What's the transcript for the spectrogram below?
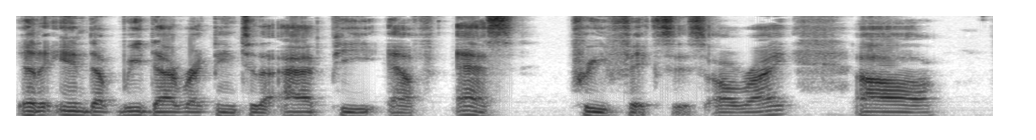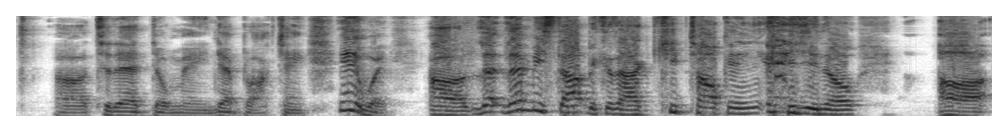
it'll end up redirecting to the IPFS prefixes. All right. Uh, uh, to that domain, that blockchain. Anyway, uh, let, let me stop because I keep talking, you know, uh,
